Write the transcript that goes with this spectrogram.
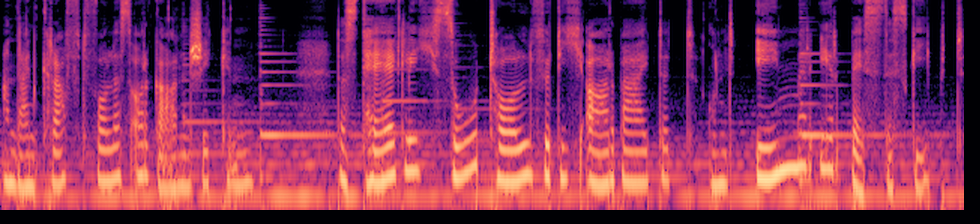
an dein kraftvolles Organ schicken das täglich so toll für dich arbeitet und immer ihr Bestes gibt.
